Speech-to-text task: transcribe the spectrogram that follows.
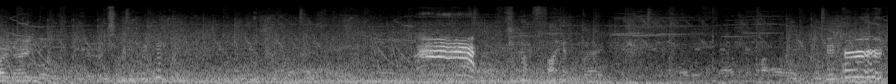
Right angles. ah! It hurts!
